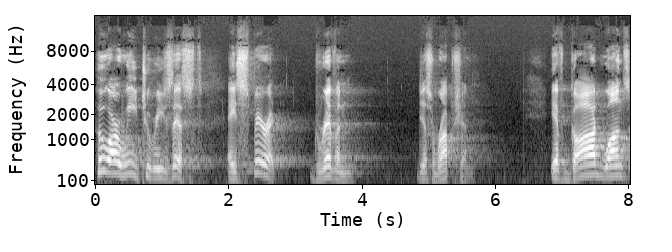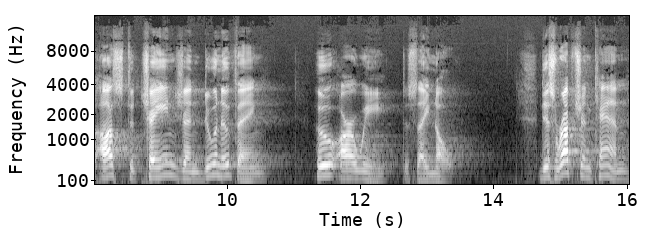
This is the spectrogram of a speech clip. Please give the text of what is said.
Who are we to resist a spirit driven disruption? If God wants us to change and do a new thing, who are we to say no? Disruption can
